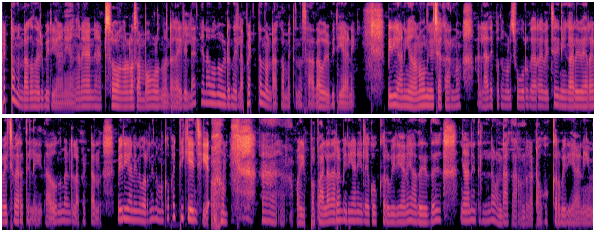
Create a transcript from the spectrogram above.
പെട്ടെന്ന് ഉണ്ടാക്കുന്ന ഒരു ബിരിയാണി. അങ്ങനെ നട്ട്സോ അങ്ങനെയുള്ള സംഭവങ്ങളൊന്നും എന്റെ കയ്യിലില്ല. ഞാൻ അതൊന്നും ഇടുന്നില്ല. പെട്ടെന്ന് ഉണ്ടാക്കാൻ പറ്റുന്ന സാധാ ഒരു ബിരിയാണി. ബിരിയാണിയാണോ എന്ന് ചോദിച്ചാൽ കാരണം അല്ലാതെ ഇപ്പോൾ നമ്മൾ ചോറ് വേറെ വെച്ച് ഇനി കറി വേറെ വെച്ച് വരത്തില്ലേ? ഇത് അതൊന്നും വേണ്ടല്ലോ പെട്ടെന്ന്. ബിരിയാണി എന്ന് പറഞ്ഞ് നമുക്ക് പറ്റിക്കുകയും ചെയ്യാം. അപ്പോൾ ഇപ്പോൾ പലതരം ബിരിയാണിയല്ലേ? കുക്കർ ബിരിയാണി അത് ഇത്. ഞാനിതെല്ലാം ഉണ്ടാക്കാറുണ്ട് കേട്ടോ. കുക്കർ ബിരിയാണിയും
